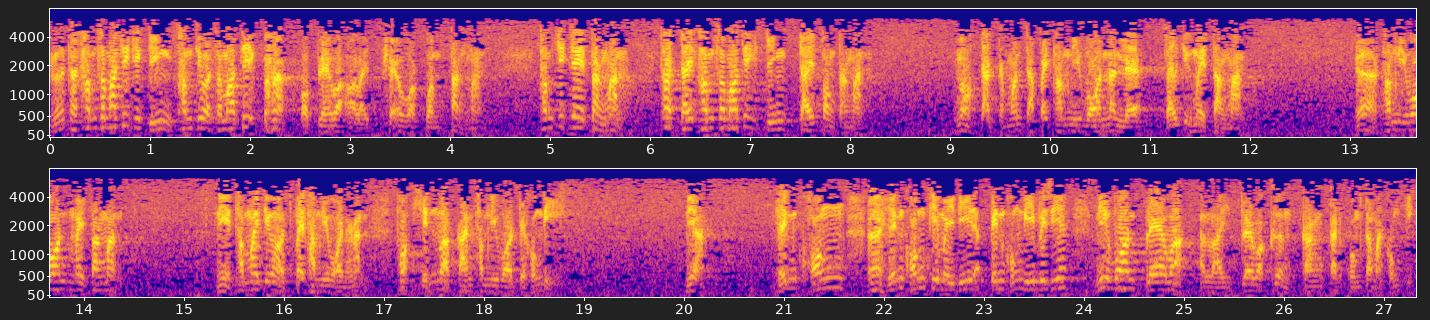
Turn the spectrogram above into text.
หรือถ้าทำสมาธิจริงๆคำที่ว่าสมาธิก็แปลว่าอะไร แปลว่าความตั้งมั่นทำจิตใจตั้งมั่นถ้าใจทำสมาธิจริงใจต้องตั้งมั่นนอกจากจะมันจะไปทำนิวรณ์นั่นแหละใจจึงไม่ตั้งมั่นเออทำนิวรณ์ไม่ตั้งมั่นนี่ทำไมจึงไปทำนิวรณ์อย่างนั้น เพราะเห็นว่าการทำนิวรณ์เป็นของดี เนี่ย เห็นของเห็นของที่ไม่ดีเป็นของดีไปเสียนิวรณ์แปลว่าอะไร แปลว่าเครื่องกังกัดความตมั่นของจิต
